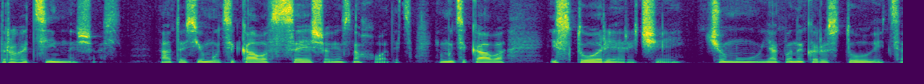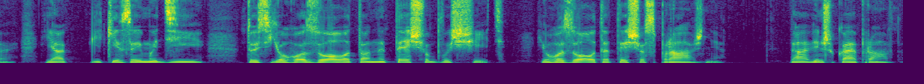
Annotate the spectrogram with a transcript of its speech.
дорогоцінне щось. Да? Тобто йому цікаво все, що він знаходиться. Йому цікава історія речей, чому, як вони користуються, як, які взаємодії. Тобто його золото не те, що блищить, його золото те, що справжнє. Да? Він шукає правду.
